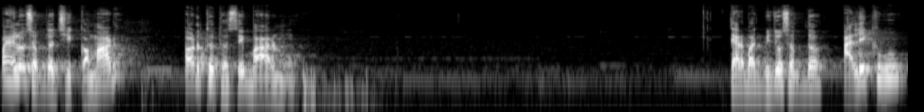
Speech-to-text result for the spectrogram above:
પહેલો શબ્દ છે કમાડ, અર્થ થશે બારનો. ત્યારબાદ બીજો શબ્દ, આલેખવું,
